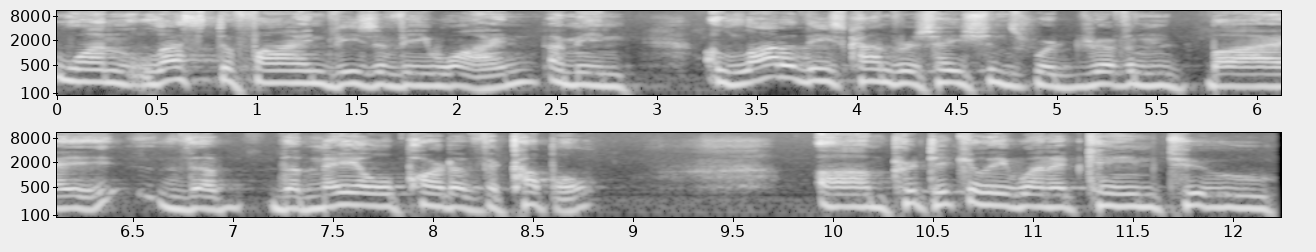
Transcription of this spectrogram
one less defined vis a vis wine. I mean, a lot of these conversations were driven by the, the male part of the couple, um, particularly when it came to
